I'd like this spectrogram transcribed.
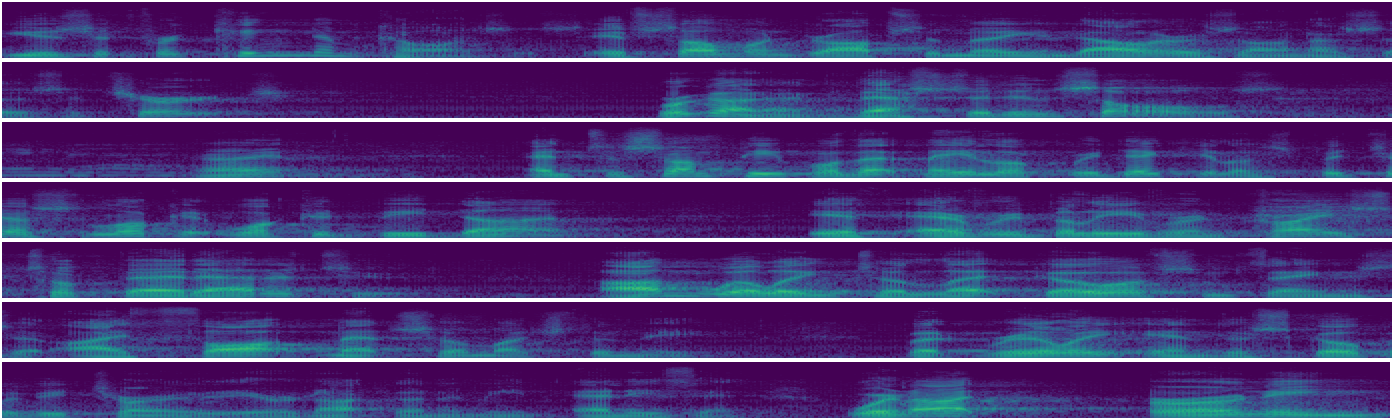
use it for kingdom causes. If someone drops a million dollars on us as a church, we're going to invest it in souls. Amen. Right? And to some people that may look ridiculous, but just look at what could be done if every believer in Christ took that attitude. I'm willing to let go of some things that I thought meant so much to me, but really in the scope of eternity are not going to mean anything. We're not earning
